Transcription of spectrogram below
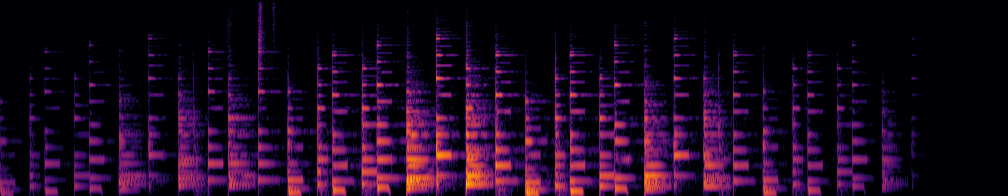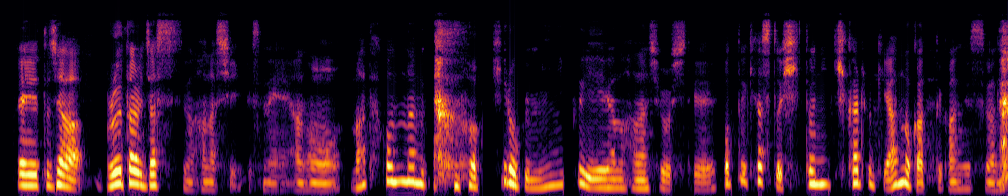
えっ、ー、と、じゃあ、ブルータルジャスティスの話ですね。あの、またこんな広く見にくい映画の話をして、ポッドキャスト人に聞かれる気あんのかって感じですよね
